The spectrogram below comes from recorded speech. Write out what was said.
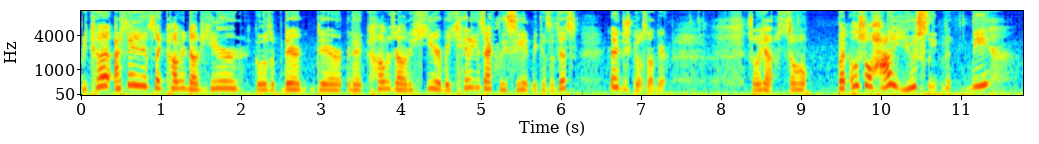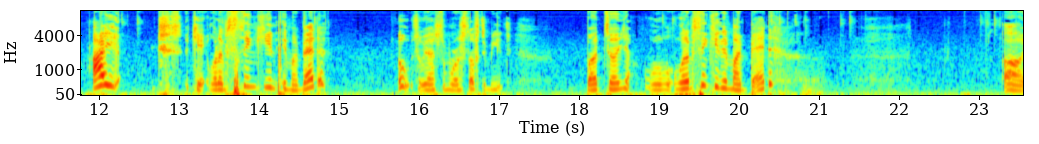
Because I think it's like coming down here, goes up there, there, and it comes down here, but you can't exactly see it because of this. Then it just goes down there. So yeah, so but also how do you sleep? Me, I okay. What I'm thinking in my bed. Oh, so we have some more stuff to beat. But uh, yeah, well, what I'm thinking in my bed. Uh,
